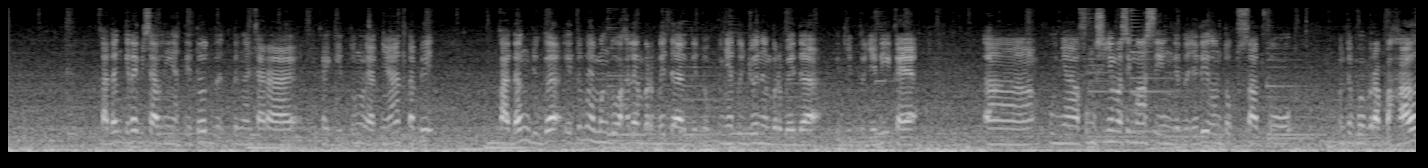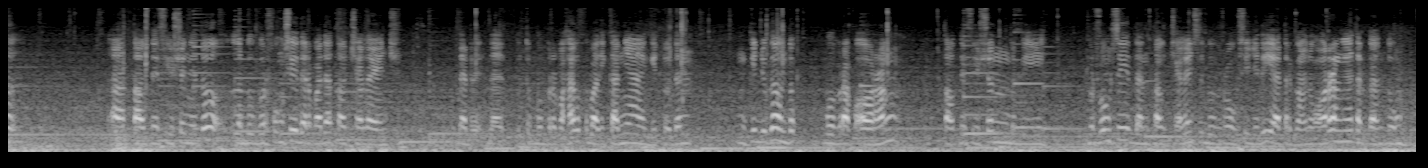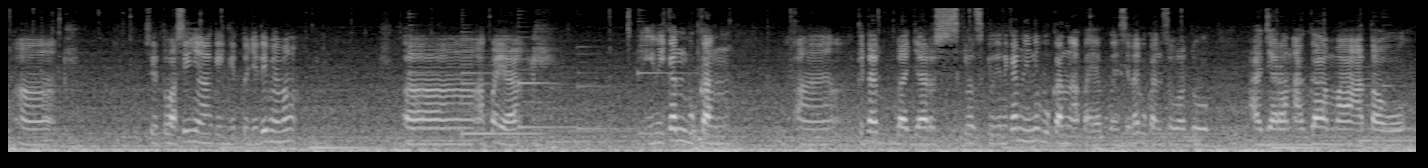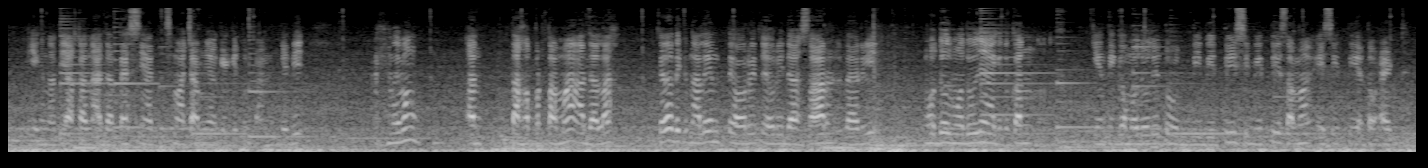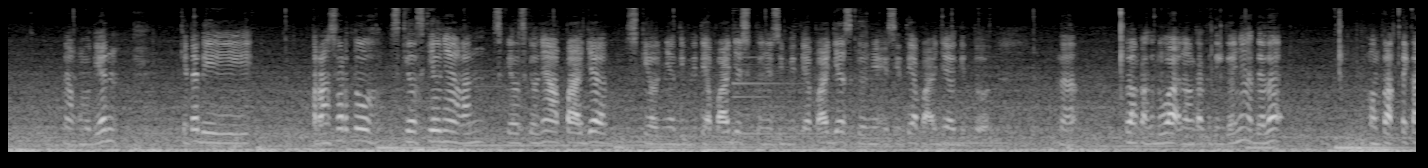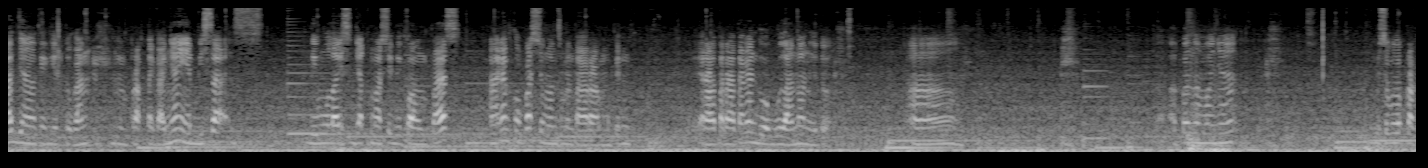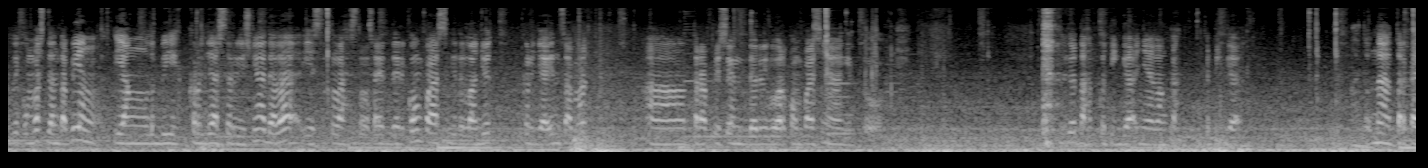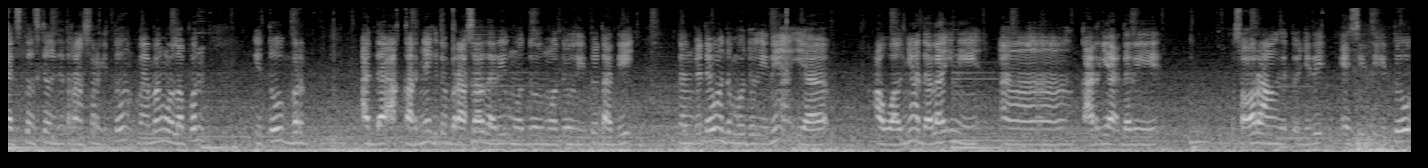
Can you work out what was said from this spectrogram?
Kadang kita bisa lihat itu dengan cara kayak gitu ngelihatnya tapi kadang juga itu memang dua hal yang berbeda gitu punya tujuan yang berbeda gitu. Jadi kayak uh, punya fungsinya masing-masing gitu. Jadi untuk satu untuk beberapa hal uh, thought diffusion itu lebih berfungsi daripada thought challenge. Dari, untuk beberapa hal kebalikannya gitu. Dan mungkin juga untuk beberapa orang thought diffusion lebih berfungsi dan thought challenge lebih berfungsi. Jadi ya tergantung orang ya tergantung uh, situasinya kayak gitu. Jadi memang uh, apa ya ini kan bukan uh, kita belajar skill-skill ini kan ini bukan apa ya bukan istilah bukan suatu ajaran agama atau yang nanti akan ada tesnya semacamnya kayak gitu kan. Jadi memang tahap pertama adalah kita dikenalin teori-teori dasar dari modul-modulnya gitu kan. Yang tiga modul itu DBT, CBT sama ACT atau ACT nah kemudian kita di transfer tuh skill-skillnya kan. Skill-skillnya apa aja? Skillnya DBT apa aja? Skillnya CBT apa aja? Skillnya ACT apa aja gitu. Nah langkah kedua langkah ketiganya adalah mempraktekannya kayak gitu kan. Mempraktekannya ya bisa dimulai sejak masih di kompas. Karena kan kompas cuma sementara mungkin rata-rata kan dua bulanan gitu. Uh, apa namanya bisa mulai praktik kompas dan tapi yang yang lebih kerja seriusnya adalah ya setelah selesai dari kompas gitu lanjut kerjain sama uh, terapis yang dari luar kompasnya gitu. Itu tahap ketiganya langkah ketiga. Nah terkait skill-skill yang ditransfer gitu memang walaupun itu ber, ada akarnya gitu berasal dari modul-modul itu tadi. Dan btw modul-modul ini ya awalnya adalah ini uh, karya dari seorang gitu. Jadi ACT itu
